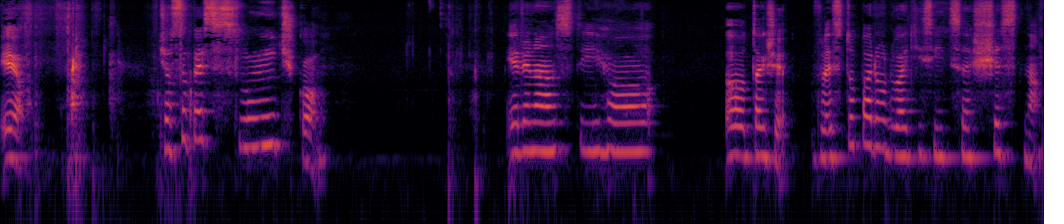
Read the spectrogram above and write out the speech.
Jo. Časopis Sluníčko. 11. O, takže v listopadu 2016.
